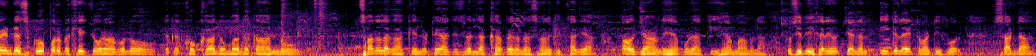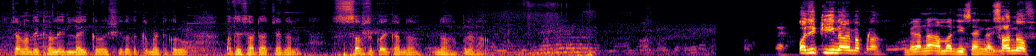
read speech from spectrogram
ਪਿੰਡ ਸਕੋਪਰ ਵਿਖੇ ਚੋਰਾਂ ਵੱਲੋਂ ਇੱਕ ਖੋਖਾ ਨੁਮਾ ਦੁਕਾਨ ਨੂੰ ਸੰਨ ਲਗਾ ਕੇ ਲੁੱਟਿਆ ਜਿਸ ਵਿੱਚ ਲੱਖ ਰੁਪਏ ਦਾ ਨੁਕਸਾਨ ਕੀਤਾ ਗਿਆ। ਆਓ ਜਾਣਦੇ ਹਾਂ ਪੂਰਾ ਕੀ ਹੈ ਮਾਮਲਾ। ਤੁਸੀਂ ਦੇਖ ਰਹੇ ਹੋ ਚੈਨਲ ਈਗਲ 24 ਸਾਡਾ ਚੈਨਲ ਦੇਖਣ ਲਈ ਲਾਈਕ ਕਰੋ ਸ਼ੇਅਰ ਅਤੇ ਕਮੈਂਟ ਕਰੋ ਅਤੇ ਸਾਡਾ ਚੈਨਲ ਸਬਸਕ੍ਰਾਈਬ ਕਰਨਾ ਨਾ ਭੁੱਲਣਾ। ਭਾਜੀ ਕੀ ਨਾਮ ਆਪਣਾ? ਮੇਰਾ ਨਾਮ ਅਮਰਜੀਤ ਸਿੰਘ ਹੈ ਜੀ। Son of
